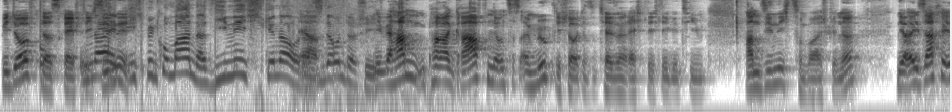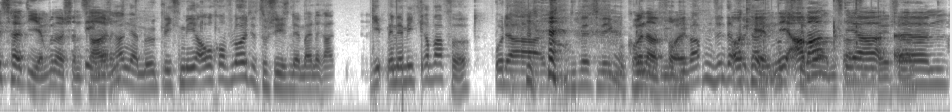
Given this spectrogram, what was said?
Wir dürfen das rechtlich, Sie Nein, nicht. ich bin Commander, Sie nicht, genau, das Ja. ist der Unterschied. Nee, wir haben einen Paragraphen, der uns das ermöglicht, Leute zu tasern, rechtlich legitim. Haben sie nicht zum Beispiel, ne? Ja, die Sache ist halt die, im wunderschönen Nee, mein Sergeant. Rang ermöglicht mir auch auf Leute zu schießen, denn mein Rang gibt mir nämlich ihre Waffe. Oder deswegen bekommen die. Wundervoll. Die Waffen sind dafür da Okay, genutzt nee, aber der ähm,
